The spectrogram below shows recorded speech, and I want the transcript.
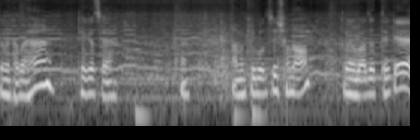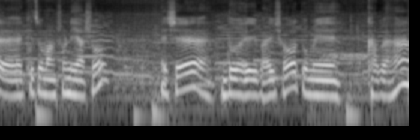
তুমি খাবে হ্যাঁ? ঠিক আছে। হ্যাঁ। আমি কি বলছি শোনো তুমি বাজার থেকে কিছু মাংস নিয়ে আসো। এসে দু এই ভাই সহ তুমি খাবে হ্যাঁ?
